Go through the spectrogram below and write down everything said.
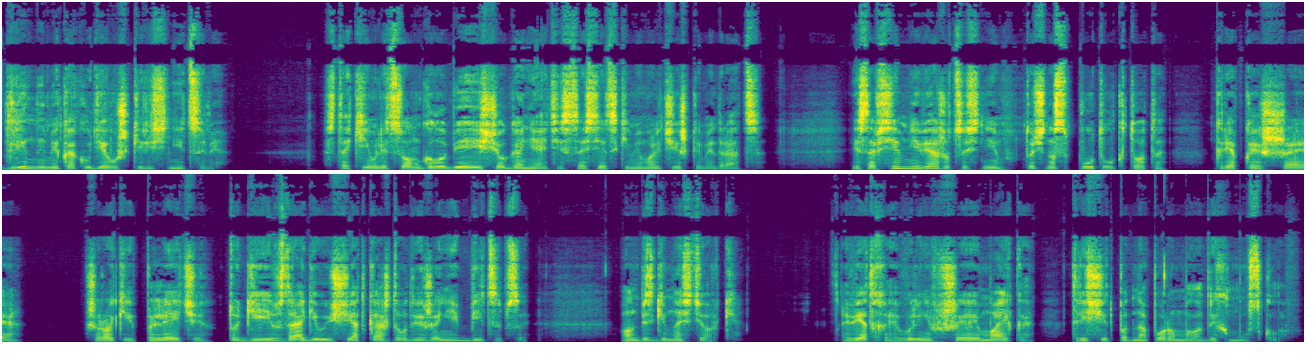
длинными, как у девушки, ресницами. С таким лицом голубей еще гонять и с соседскими мальчишками драться. И совсем не вяжутся с ним, точно спутал кто-то, крепкая шея, широкие плечи, тугие, вздрагивающие от каждого движения бицепсы. Он без гимнастерки. Ветхая, выленившая майка трещит под напором молодых мускулов.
